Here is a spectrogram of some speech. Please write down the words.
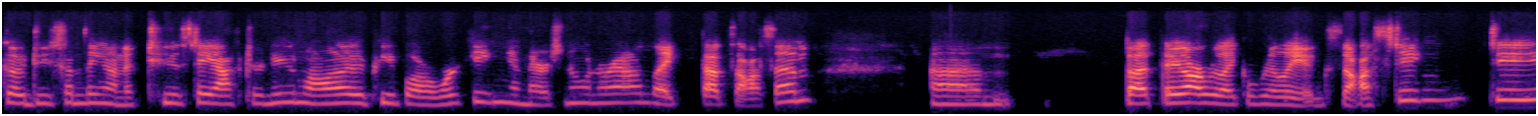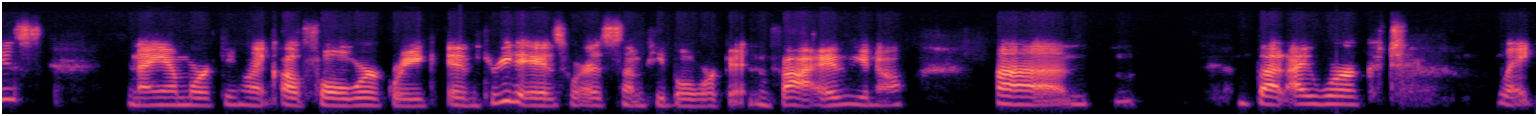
go do something on a Tuesday afternoon while other people are working and there's no one around, like that's awesome. Um, but they are like really exhausting days. And I am working like a full work week in three days, whereas some people work it in five, you know. Um, but I worked like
